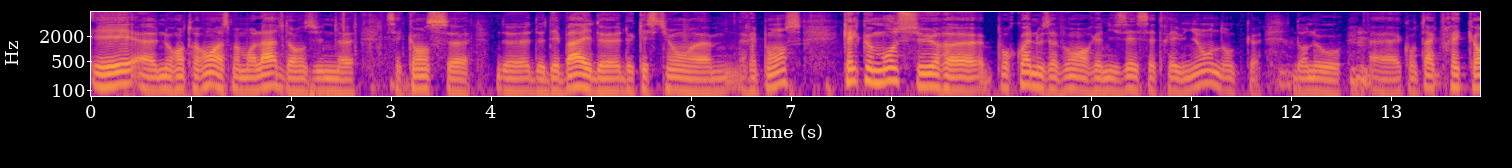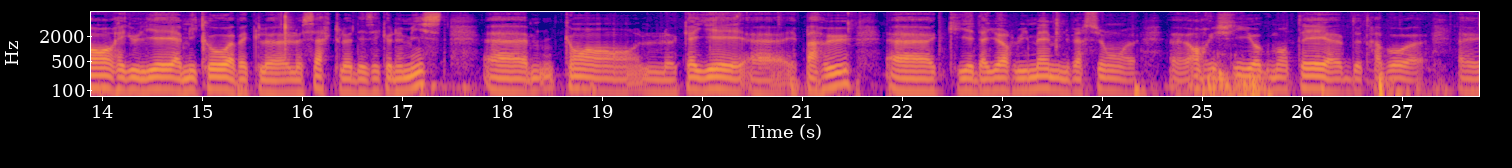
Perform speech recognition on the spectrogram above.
et nous rentrerons à ce moment-là dans une séquence de, de débat et de, questions-réponses. Quelques mots sur pourquoi nous avons organisé cette réunion. Donc, dans nos contacts fréquents, réguliers, amicaux avec le, cercle des économistes. Euh, quand le cahier euh, est paru, euh, qui est d'ailleurs lui-même une version enrichie, augmentée de travaux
